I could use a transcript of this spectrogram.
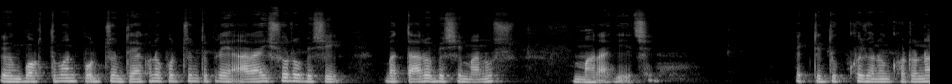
এবং বর্তমান পর্যন্ত এখনও পর্যন্ত প্রায় আড়াইশোরও বেশি বা তারও বেশি মানুষ মারা গিয়েছেন। একটি দুঃখজনক ঘটনা।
